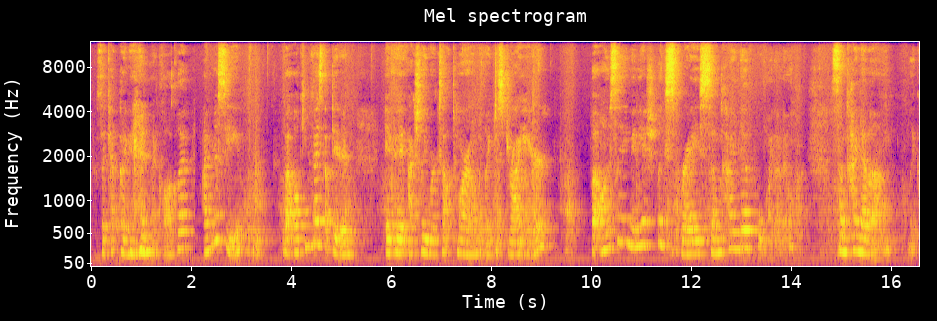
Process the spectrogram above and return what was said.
because I kept putting it in my claw clip. I'm gonna see, but I'll keep you guys updated if it actually works out tomorrow with like just dry hair. But honestly, maybe I should like spray some kind of, oh my god, no. Some kind of um like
